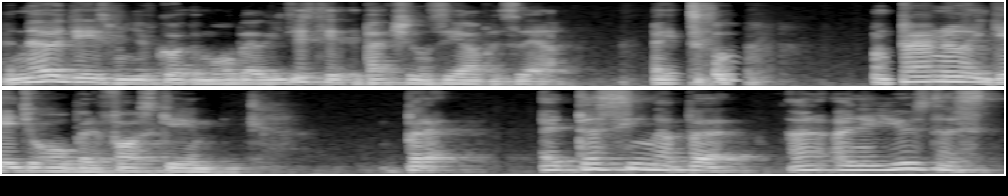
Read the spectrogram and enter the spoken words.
And nowadays, when you've got the mobile, you just take the picture and see I was there. Right? So I'm trying to engage it all by the first game, but it, it does seem a bit, and, and I use this,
